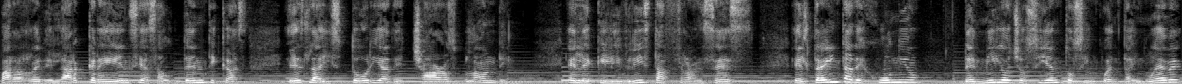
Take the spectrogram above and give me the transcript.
para revelar creencias auténticas es la historia de Charles Blondin, el equilibrista francés. El 30 de junio de 1859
